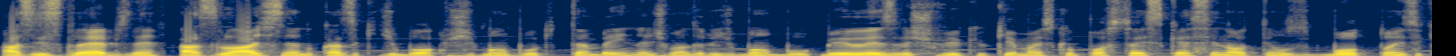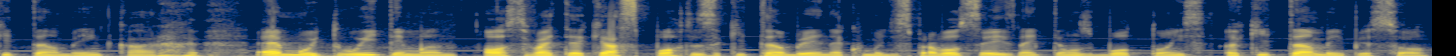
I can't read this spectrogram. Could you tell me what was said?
as slabs, né? As lajes, né? No caso aqui de blocos de bambu aqui também, né? De madeira de bambu. Beleza, deixa eu ver aqui o que mais que eu posso estar esquecendo. Ó, tem os botões aqui também, cara. é muito item, mano. Ó, você vai ter aqui as portas aqui também, né? Como eu disse pra vocês, né? E tem uns botões aqui também, pessoal.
